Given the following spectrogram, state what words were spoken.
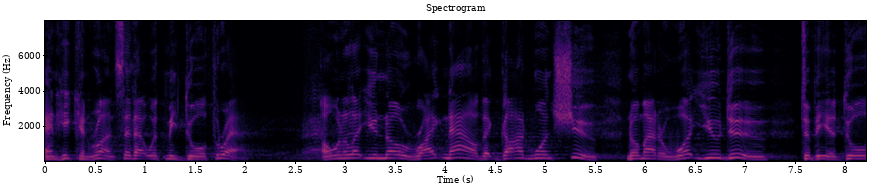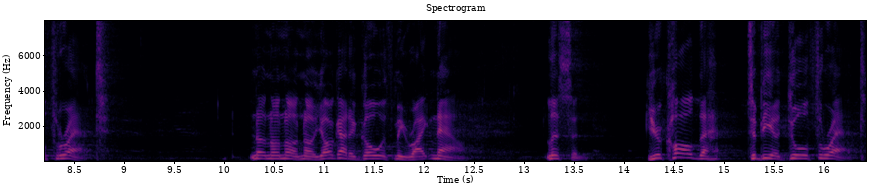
and he can run. Say that with me dual threat. I want to let you know right now that God wants you, no matter what you do, to be a dual threat. No, no, no, no. Y'all got to go with me right now. Listen, you're called to, to be a dual threat.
